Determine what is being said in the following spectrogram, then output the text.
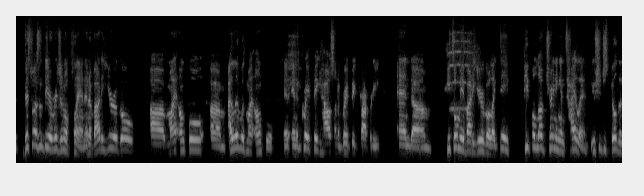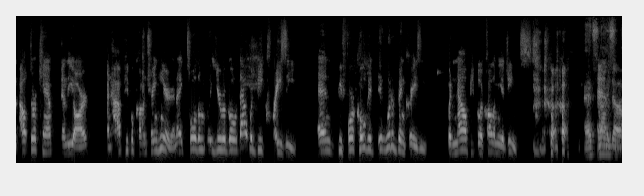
this wasn't the original plan, and about a year ago, uh, my uncle, um, I live with my uncle in, in, a great big house on a great big property. And um, he told me about a year ago, like, Dave, people love training in Thailand. You should just build an outdoor camp in the yard and have people come and train here. And I told him a year ago, that would be crazy. And before COVID, it would have been crazy. But now people are calling me a genius. That's and, nice. Um,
